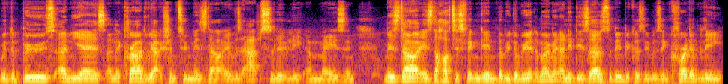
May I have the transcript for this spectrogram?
with the boos and yeahs and the crowd reaction to Mizdow. It was absolutely amazing. Mizdow is the hottest thing in WWE at the moment, and he deserves to be because he was incredibly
